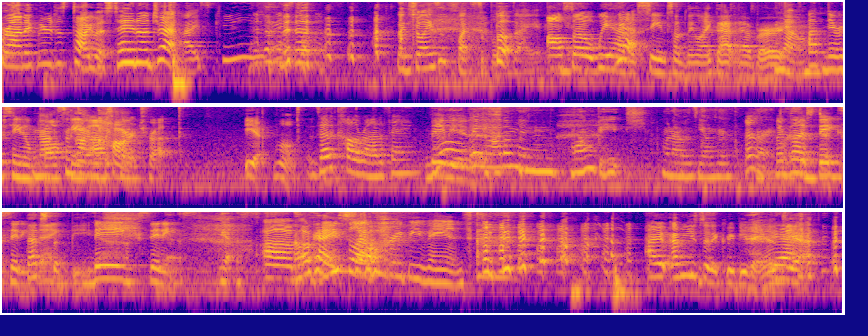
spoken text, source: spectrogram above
ironic. We were just talking about staying on track. Ice cream. the joys of flexible but diet. also, we haven't Yeah. seen something like that ever. no. I've never seen a Not walking since ice a cream truck. Yeah, well, Is that a Colorado thing? maybe no, it they is. had them in Long Beach when I was younger. Oh, All right, maybe we're- a big city That's thing. the beach. Big city. Yes. Yes. Um, Okay. okay, We still so have creepy vans. I, I'm used to the creepy vans. Yeah. Yeah.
